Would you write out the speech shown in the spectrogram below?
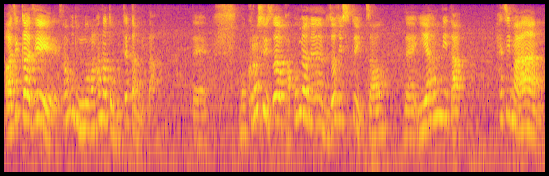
아직까지 상품 등록을 하나도 못했답니다. 네. 뭐, 그럴 수 있어요. 바쁘면은 늦어질 수도 있죠. 네, 이해합니다. 하지만,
